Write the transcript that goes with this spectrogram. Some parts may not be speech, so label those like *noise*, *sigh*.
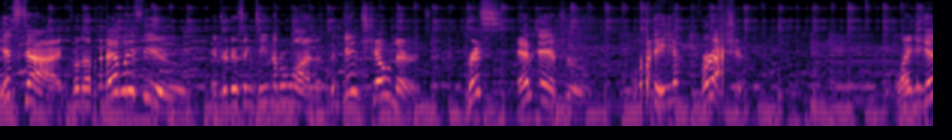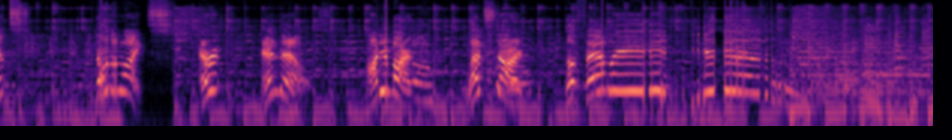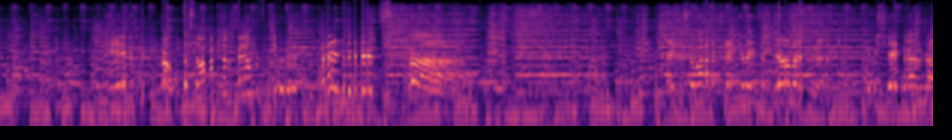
It's time for the Family Feud. Introducing team number one, the Game Show Nerds, Chris and Andrew. Ready for action. Playing against Northern Lights, Eric and Nels. On your mark, let's start the Family Feud. And the Family Feud, Bandits Club. Thank you so much. Thank you, ladies and gentlemen. Appreciate having you.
